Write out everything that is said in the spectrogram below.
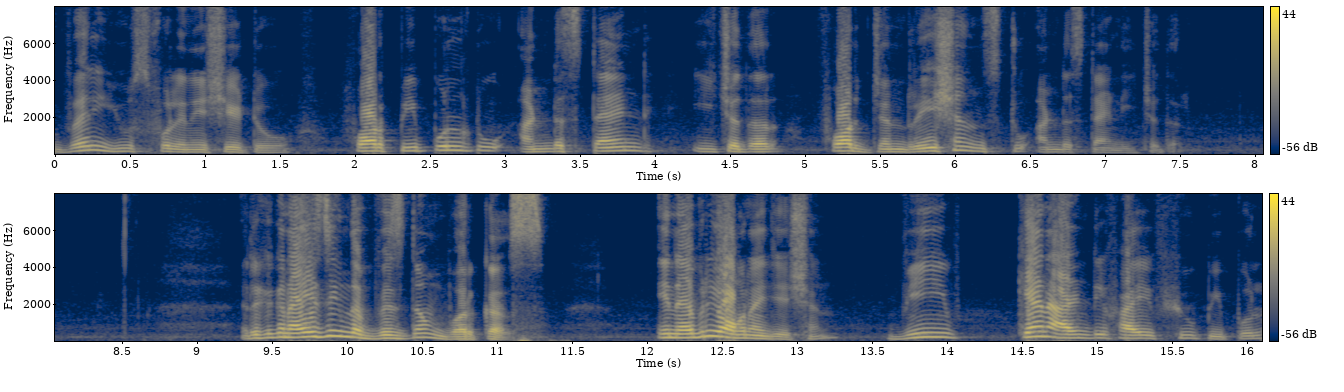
very useful initiative for people to understand each other for generations to understand each other. Recognizing the wisdom workers in every organization we can identify few people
